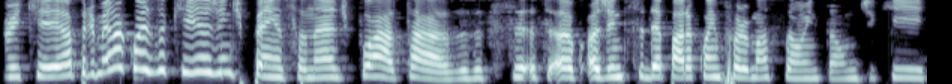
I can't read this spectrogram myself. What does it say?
Porque a primeira coisa que a gente pensa, né? Tipo, ah, tá, a gente se depara com a informação, então, de que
